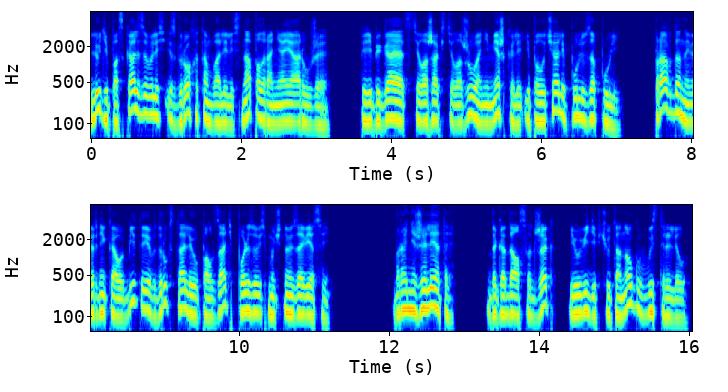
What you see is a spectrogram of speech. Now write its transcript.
Люди поскальзывались и с грохотом валились на пол, роняя оружие. Перебегая от стеллажа к стеллажу, они мешкали и получали пулю за пулей. Правда, наверняка убитые вдруг стали уползать, пользуясь мучной завесой. «Бронежилеты!» – догадался Джек и, увидев чью-то ногу, выстрелил.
